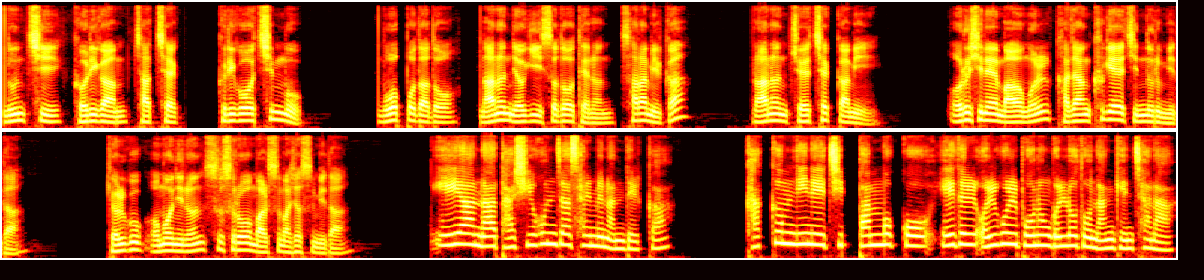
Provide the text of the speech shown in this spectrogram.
눈치, 거리감, 자책, 그리고 침묵. 무엇보다도 나는 여기 있어도 되는 사람일까? 라는 죄책감이 어르신의 마음을 가장 크게 짓누릅니다. 결국 어머니는 스스로 말씀하셨습니다. 얘야 나 다시 혼자 살면 안 될까? 가끔 니네 집 밥 먹고 애들 얼굴 보는 걸로도 난 괜찮아.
